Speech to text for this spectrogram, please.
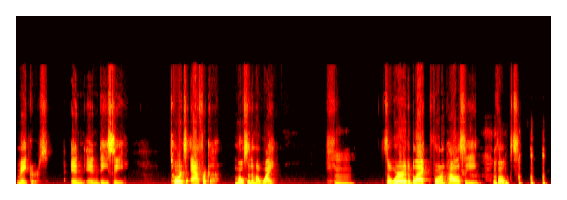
makers in in DC towards Africa, most of them are white. Mm. So where are the black foreign policy folks?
